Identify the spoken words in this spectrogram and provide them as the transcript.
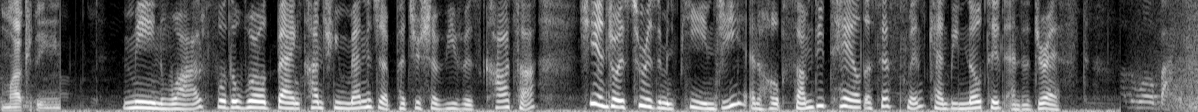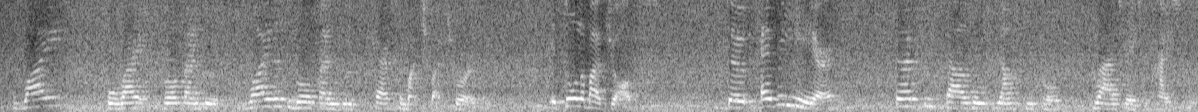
marketing. Meanwhile, for the World Bank country manager Patricia Veevers-Carter, she enjoys tourism in PNG and hopes some detailed assessment can be noted and addressed. The World Bank. Why, or why World Bank Group? Why does the World Bank Group care so much about tourism? It's all about jobs. So every year, 30,000 young people graduate from high school.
